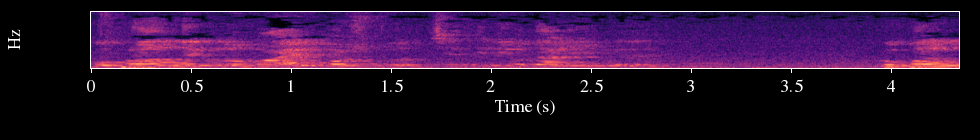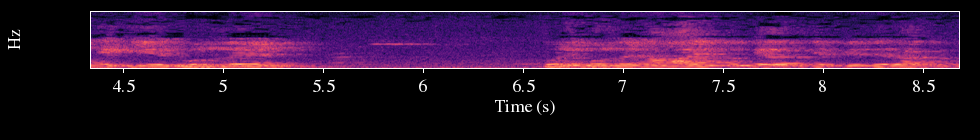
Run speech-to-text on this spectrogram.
গোপাল দেখল মায়ের কষ্ট হচ্ছে, তিনিও দাঁড়িয়ে গেলেন। গোপালকে গিয়ে ধরলেন। ধরে বললেন, আয়, তোকে আজকে বেঁধে রাখব।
